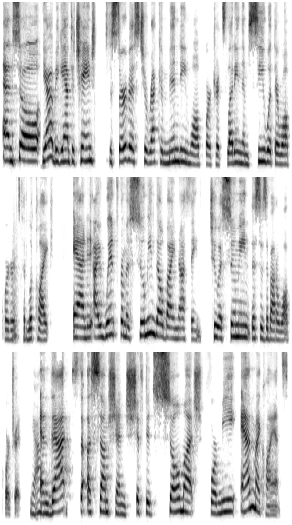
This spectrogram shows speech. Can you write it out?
And so, yeah, began to change the service to recommending wall portraits, letting them see what their wall portraits could look like. And I went from assuming they'll buy nothing to assuming this is about a wall portrait. Yeah. And that assumption shifted so much for me and my clients.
